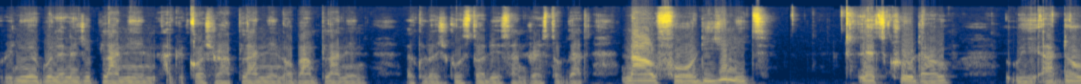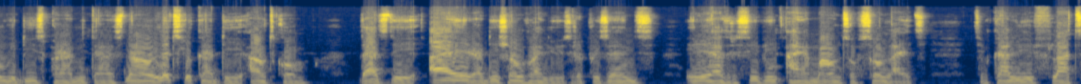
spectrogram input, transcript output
renewable energy planning, agricultural planning, urban planning, ecological studies and rest of that. Now for the unit, let's scroll down. We are done with these parameters. Now let's look at the outcome. That's the high radiation values represents areas receiving high amounts of sunlight typically flat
